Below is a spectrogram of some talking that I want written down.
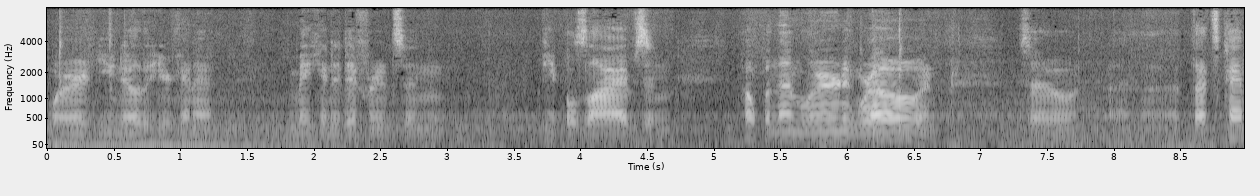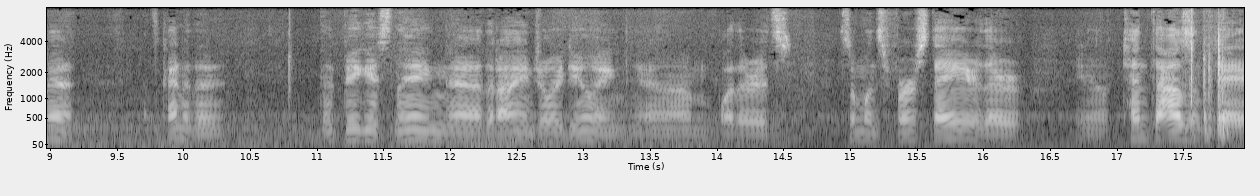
where you know that you're kind of making a difference in people's lives and helping them learn and grow and so uh, that's kind of that's kind of the the biggest thing uh, that I enjoy doing um, whether it's someone's first day or their you know 10,000th day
